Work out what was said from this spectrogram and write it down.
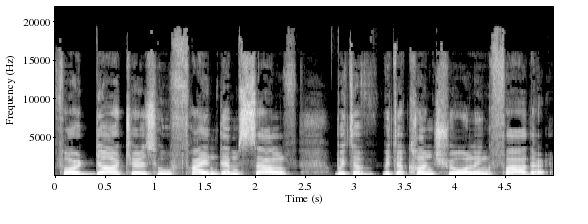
for daughters who find themselves with a, with a controlling father.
